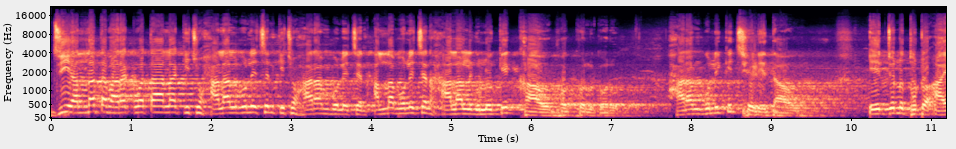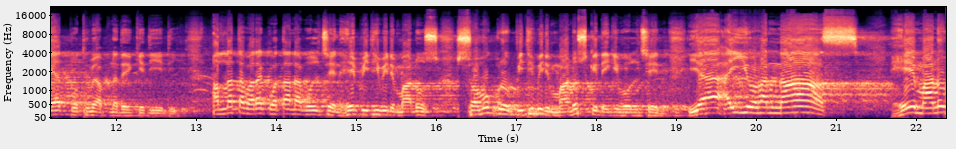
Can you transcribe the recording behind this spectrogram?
জি, আল্লাহ তাবারাক ওয়া তাআলা কিছু হালাল বলেছেন, কিছু হারাম বলেছেন। আল্লাহ বলেছেন, হালালগুলোকে খাও, ভক্ষণ করো। হারামগুলিকে ছেড়ে দাও। এর জন্য দুটো আয়াত প্রথমে আপনাদেরকে দিয়ে দিই। আল্লাহ তাবারাক ওয়া তাআলা বলছেন, হে পৃথিবীর মানুষ, সমগ্র পৃথিবীর মানুষকে ডেকে বলছেন, ইয়া নাস, হে মানব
